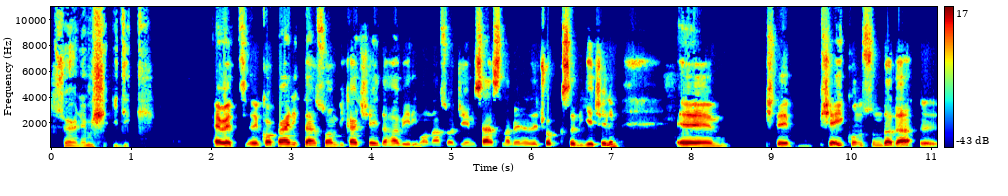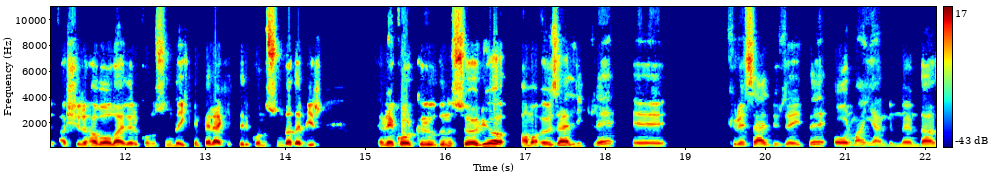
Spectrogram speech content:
söylemiş idik. Evet, e, Kopernik'ten son birkaç şey daha vereyim. Ondan sonra James Hansen haberine de çok kısa bir geçelim. E, işte şey konusunda da e, aşırı hava olayları konusunda, iklim felaketleri konusunda da bir rekor kırıldığını söylüyor. Ama özellikle e, küresel düzeyde orman yangınlarından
